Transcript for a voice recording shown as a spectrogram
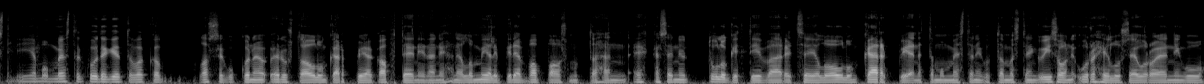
kauheasti. Niin ja mun mielestä kuitenkin, että vaikka Lasse Kukkonen edustaa Oulun kärppiä kapteenina, niin hänellä on mielipidevapaus, mutta hän ehkä se nyt tulkittiin väärin, että se ei ollut Oulun kärppien, että mun mielestä niin tämmöisten niin ison urheiluseurojen niin kuin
